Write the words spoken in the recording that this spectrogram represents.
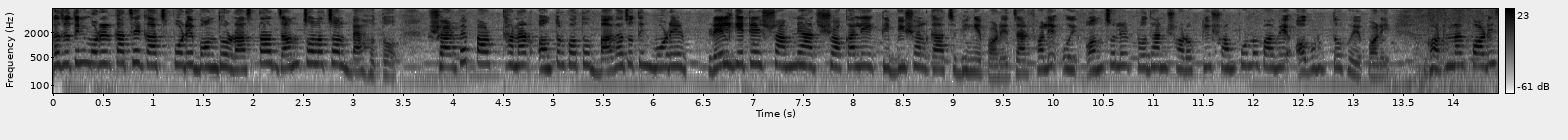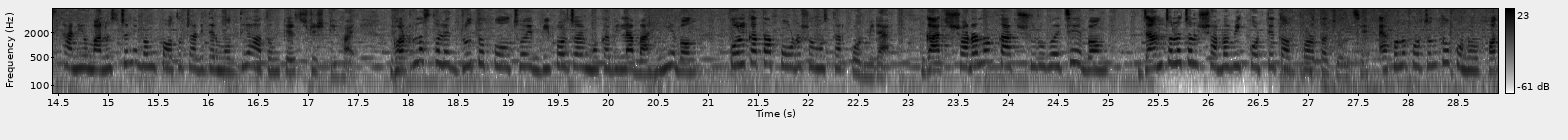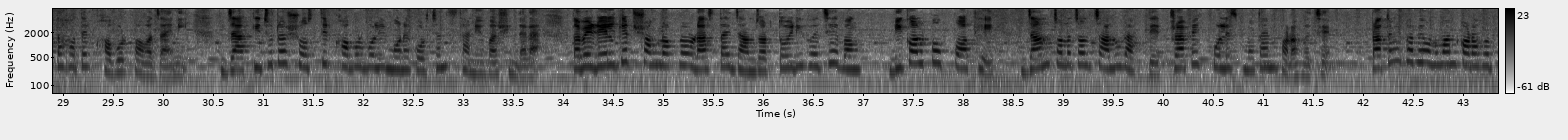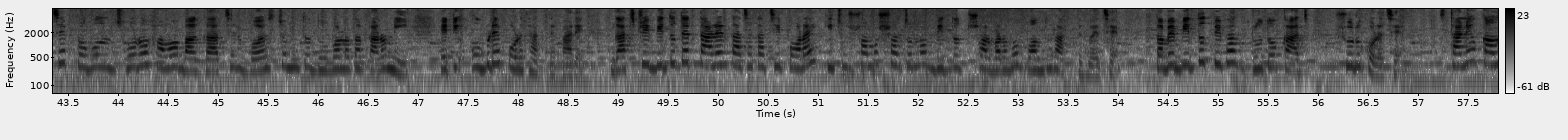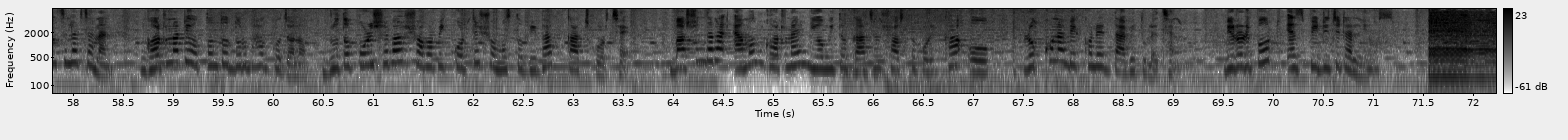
বাঘাযতীন মোড়ের কাছে গাছ পড়ে বন্ধ রাস্তা, যান চলাচল ব্যাহত। সার্ভে পার্ক থানার অন্তর্গত বাঘাযতীন মোড়ের রেল গেটের সামনে আজ সকালে একটি বিশাল গাছ ভেঙে পড়ে, যার ফলে ওই অঞ্চলের প্রধান সড়কটি সম্পূর্ণভাবে অবরুদ্ধ হয়ে পড়ে। ঘটনার পরে স্থানীয় মানুষজন এবং পথচারীদের মধ্যে আতঙ্কের সৃষ্টি হয়। ঘটনাস্থলে দ্রুত পৌঁছয় বিপর্যয় মোকাবিলা বাহিনী এবং কলকাতা পৌর সংস্থার কর্মীরা। গাছ সরানোর কাজ শুরু হয়েছে এবং যান চলাচল স্বাভাবিক করতে তৎপরতা চলছে। এখনও পর্যন্ত কোনো হতাহতের খবর পাওয়া যায়নি, যা কিছুটা স্বস্তির খবর বলেই মনে করছেন স্থানীয় বাসিন্দারা। তবে রেলগেট সংলগ্ন রাস্তায় যানজট তৈরি হয়েছে এবং বিকল্প পথে যান চলাচল চালু রাখতে ট্রাফিক পুলিশ মোতায়েন করা হয়েছে। প্রাথমিকভাবে অনুমান করা হচ্ছে প্রবল ঝোড়ো হাওয়া বা গাছের বয়সজনিত দুর্বলতার কারণেই এটি উবড়ে পড়ে থাকতে পারে। গাছটি বিদ্যুতের তারের কাছাকাছি পড়ায় কিছু সমস্যার জন্য বিদ্যুৎ সরবরাহ বন্ধ রাখতে হয়েছে। তবে বিদ্যুৎ বিভাগ দ্রুত কাজ শুরু করেছে। স্থানীয় কাউন্সিলর জানান, ঘটনাটি অত্যন্ত দুর্ভাগ্যজনক। দ্রুত পরিষেবা স্বাভাবিক করতে সমস্ত বিভাগ কাজ করছে। বাসিন্দারা এমন ঘটনায় নিয়মিত গাছের স্বাস্থ্য পরীক্ষা ও রক্ষণাবেক্ষণের দাবি তুলেছেন। Bureau report SP digital news. Música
